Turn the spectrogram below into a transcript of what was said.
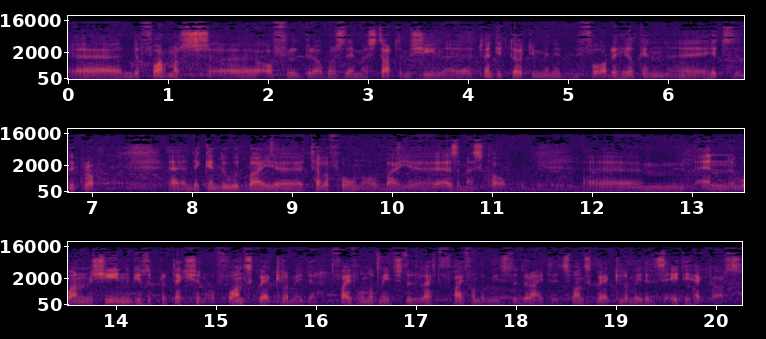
Uh, the farmers uh, of field growers they must start the machine uh, 20-30 minutes before the hail can uh, hit the crop. Uh, they can do it by uh, telephone or by SMS call. Um, and one machine gives a protection of one square kilometer, 500 meters to the left, 500 meters to the right. It's one square kilometer. It's 80 hectares.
